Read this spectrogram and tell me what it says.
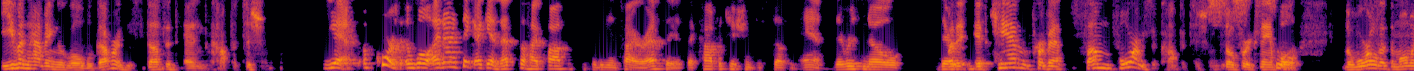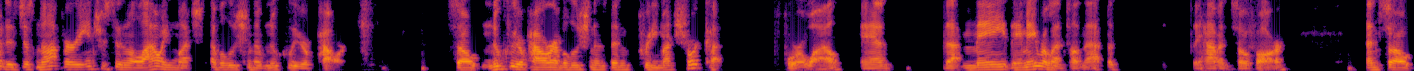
even having a global governance doesn't end competition. Yes, of course. And well, and I think again, that's the hypothesis of the entire essay is that competition just doesn't end. There is no. There, but it, it can prevent some forms of competition. So, for example, sure. the world at the moment is just not very interested in allowing much evolution of nuclear power. So, nuclear power evolution has been pretty much shortcut for a while, and that may they may relent on that, but they haven't so far. And so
